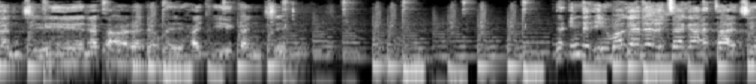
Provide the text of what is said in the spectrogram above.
zance na tare da mai hakikanci. Inda i maganar ta gata ce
